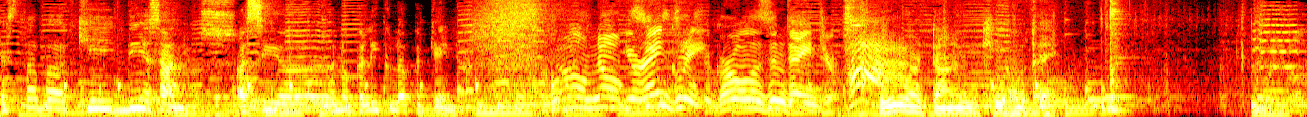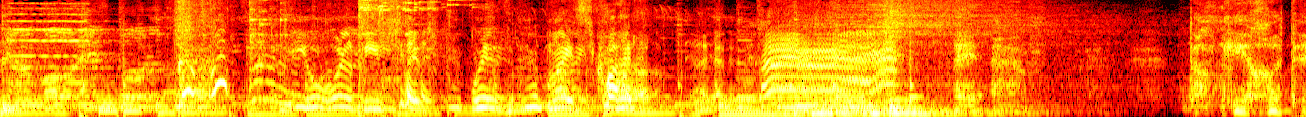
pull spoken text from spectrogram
Estaba aquí 10 años. Hacía una película pequeña. No, no, you're angry. The girl is in danger. You are Don Quixote. With my squad. Don Quixote.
